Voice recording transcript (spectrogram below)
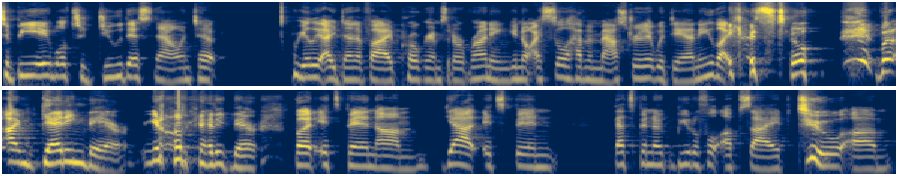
to be able to do this now and to really identify programs that are running you know i still haven't mastered it with danny like i still but i'm getting there you know i'm getting there. But it's been um yeah it's been that's been a beautiful upside to um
